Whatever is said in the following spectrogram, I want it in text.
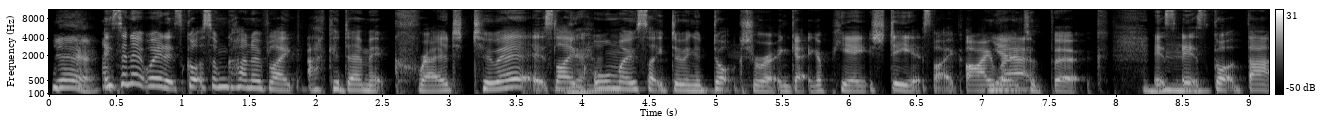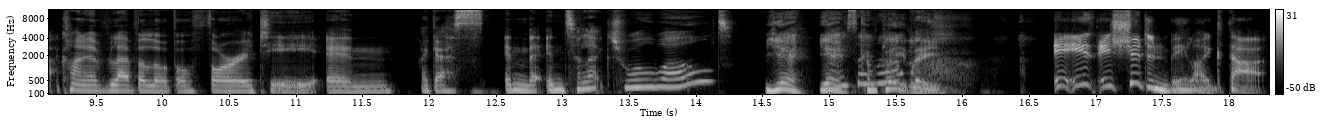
Yeah. Isn't it weird? It's got some kind of like academic cred to it. It's like Yeah. almost like doing a doctorate and getting a PhD. It's like I Yeah. wrote a book. It's Mhm. it's got that kind of level of authority in, I guess, in the intellectual world. Yeah. Yeah. completely. that? Completely. It, it, it shouldn't be like that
